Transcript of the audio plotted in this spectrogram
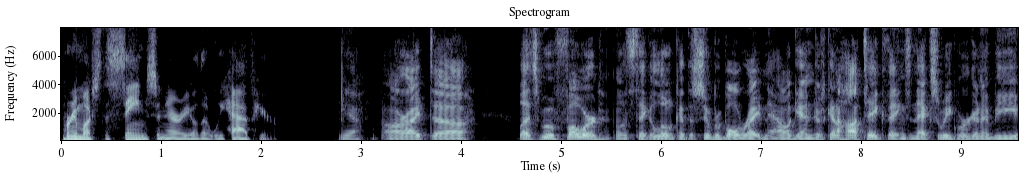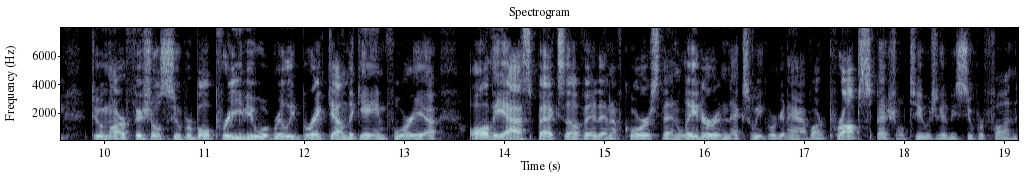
pretty much the same scenario that we have here. Yeah. All right. Uh let's move forward. Let's take a look at the Super Bowl right now. Again, just gonna hot take things. Next week we're gonna be doing our official Super Bowl preview. We'll really break down the game for you, all the aspects of it, and of course, then later in next week we're gonna have our props special too, which is gonna be super fun.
